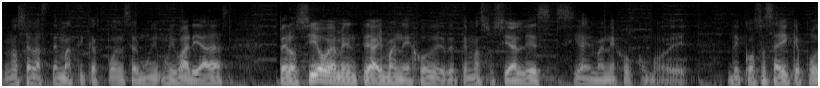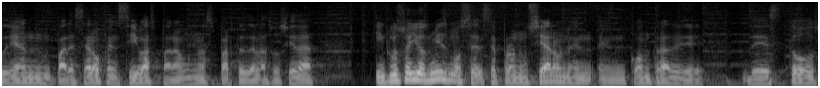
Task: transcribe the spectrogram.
no sé, las temáticas pueden ser muy, muy variadas, pero sí obviamente hay manejo de, de temas sociales, sí hay manejo como de, de cosas ahí que podrían parecer ofensivas para unas partes de la sociedad Incluso ellos mismos se, pronunciaron en, contra de, estos,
